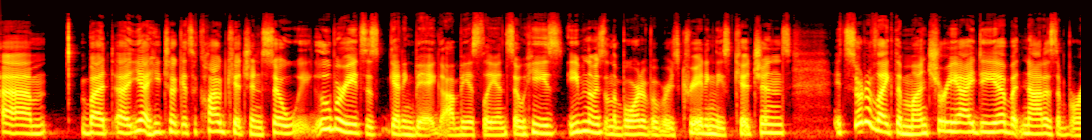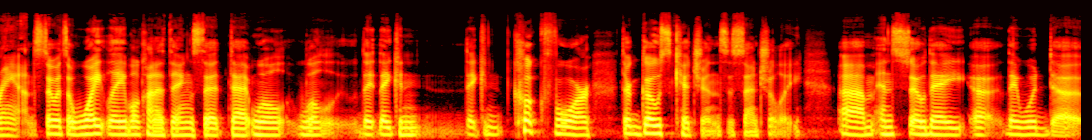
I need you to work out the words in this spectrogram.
Um, but uh, yeah, he took it's a cloud kitchen. So Uber Eats is getting big, obviously, and so he's even though he's on the board of Uber, he's creating these kitchens. It's sort of like the Munchery idea, but not as a brand. So it's a white label kind of things that that will will they, they can they can cook for their ghost kitchens essentially. Um, and so they uh, they would uh,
